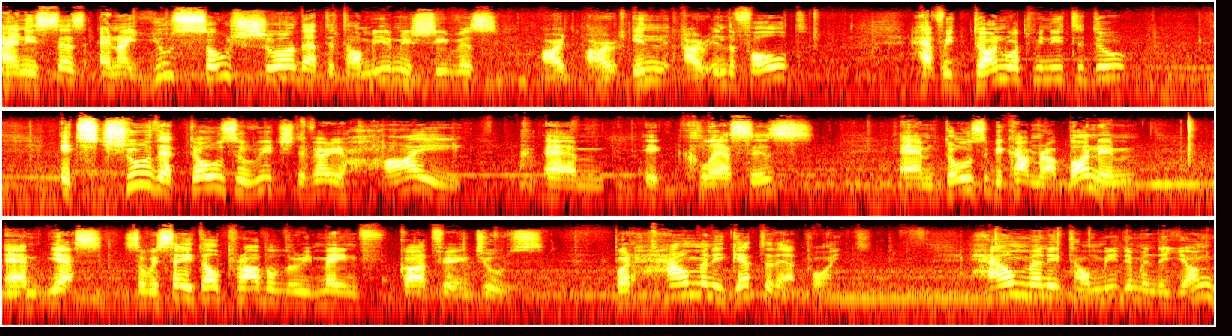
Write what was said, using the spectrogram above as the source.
And he says, and are you so sure that the Talmidim Yeshivas are, are, in, are in the fold? Have we done what we need to do? It's true that those who reach the very high um, classes and those who become Rabbanim, Um, yes, so we say they'll probably remain God-fearing Jews. But how many get to that point? How many Talmidim in the young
